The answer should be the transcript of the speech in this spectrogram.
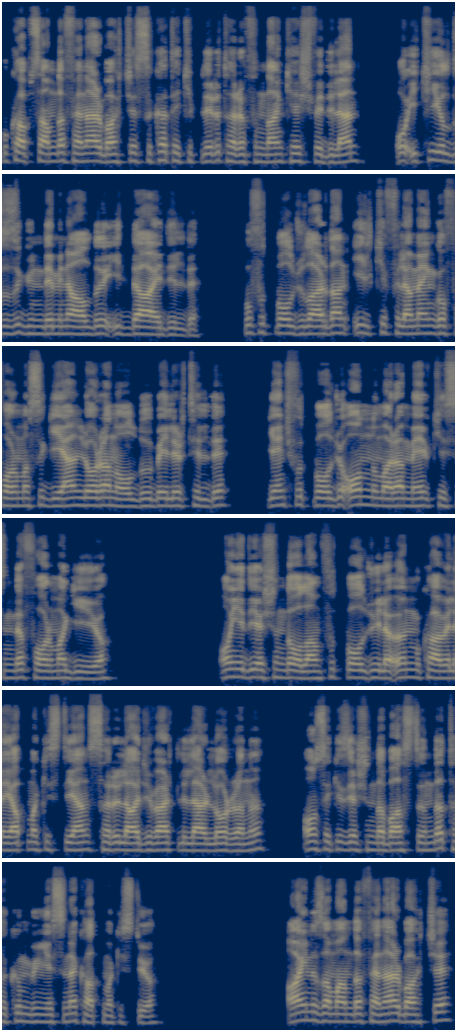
Bu kapsamda Fenerbahçe skat ekipleri tarafından keşfedilen o iki yıldızı gündemine aldığı iddia edildi. Bu futbolculardan ilki Flamengo forması giyen Loran olduğu belirtildi. Genç futbolcu 10 numara mevkisinde forma giyiyor. 17 yaşında olan futbolcuyla ön mukavele yapmak isteyen sarı lacivertliler Loran'ı 18 yaşında bastığında takım bünyesine katmak istiyor. Aynı zamanda Fenerbahçe,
